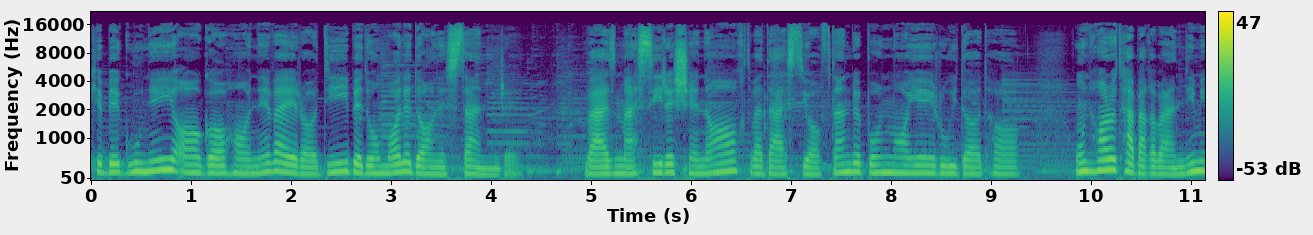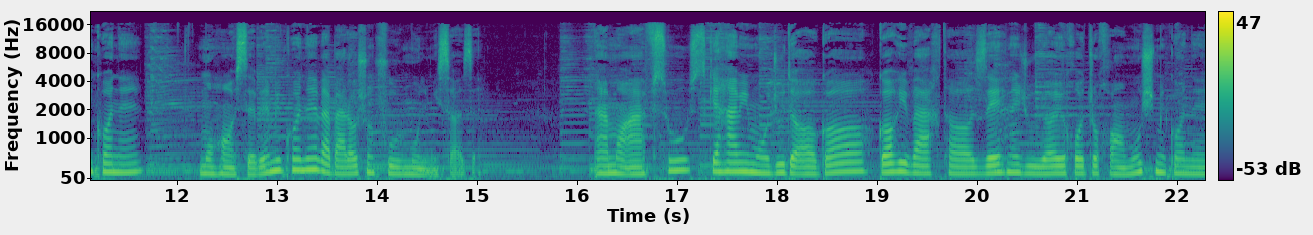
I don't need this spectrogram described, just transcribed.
که به گونه آگاهانه و ارادی به دنبال دانستن میره و از مسیر شناخت و دست یافتن به بنمایه رویدادها اونها رو طبقه بندی می‌کنه محاسبه می‌کنه و براشون فرمول می‌سازه. اما افسوس که همین موجود آگاه گاهی وقتها ذهن جویای خود رو خاموش می‌کنه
